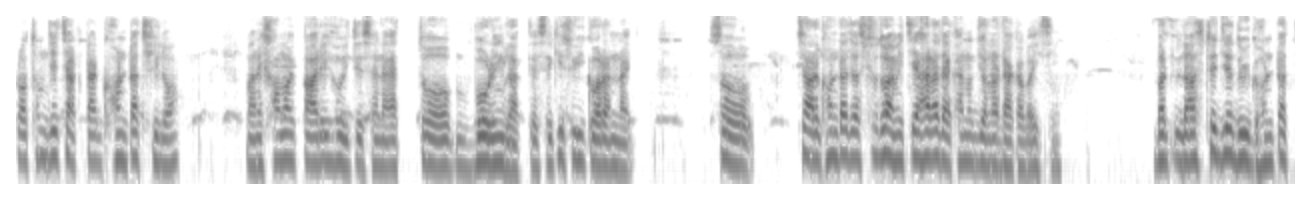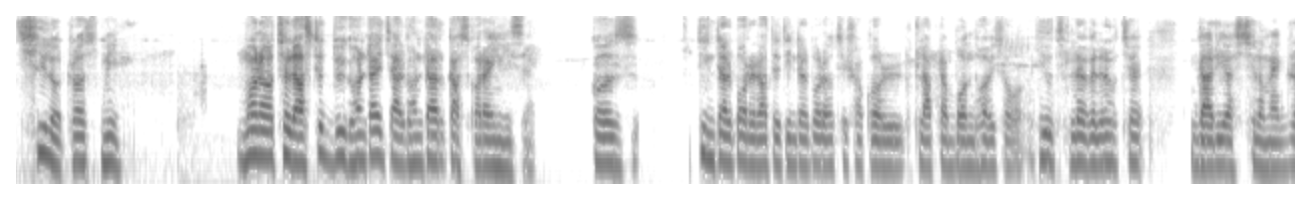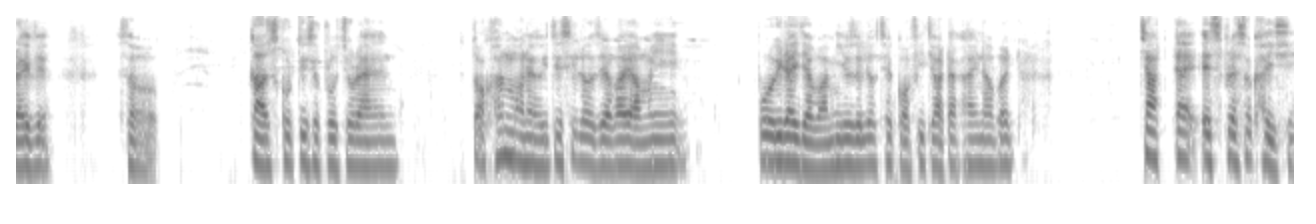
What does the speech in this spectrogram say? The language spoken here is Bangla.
প্রথম যে চারটা ঘণ্টা ছিল মানে সময় পারই হইতেছে না, এত বোরিং লাগতেছে, কিছুই করার নাই। সো চার ঘণ্টা জাস্ট শুধু আমি চেহারা দেখানোর জন্য টাকা পাইছি। বাট লাস্টে যে দুই ঘণ্টা ছিল ট্রাস্ট মি মনে হচ্ছে লাস্টের দুই ঘন্টায় চার ঘণ্টার কাজ করাই নিছে। বিকজ তিনটার পরে, রাতে তিনটার পরে হচ্ছে সকল ক্লাবটা বন্ধ হয় সো হিউজ লেভেলের হচ্ছে গাড়ি আসছিল ম্যাক ড্রাইভে সো কাজ করতেছে প্রচুর অ্যান্ড তখন মনে হইতেছিল যে, ভাই, আমি পইরাই যাব। আমি ইউজুয়ালি হচ্ছে কফি চাটা খাই না বাট চারটা এসপ্রেসও খাইছি।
